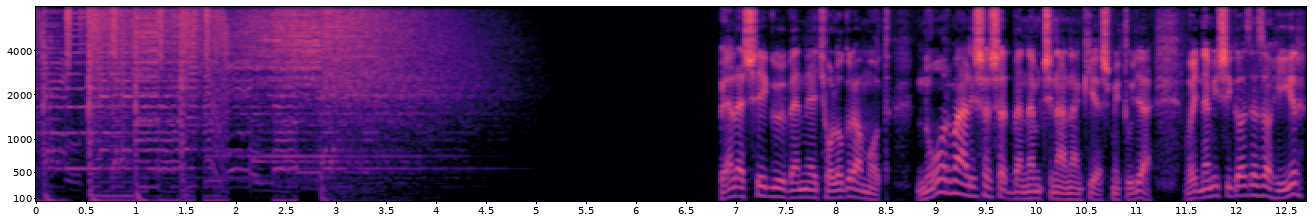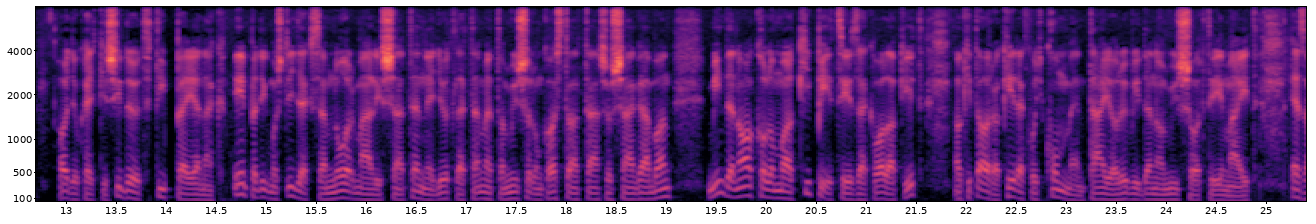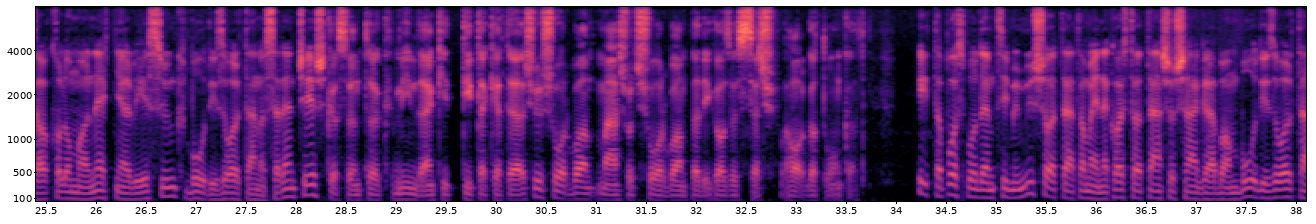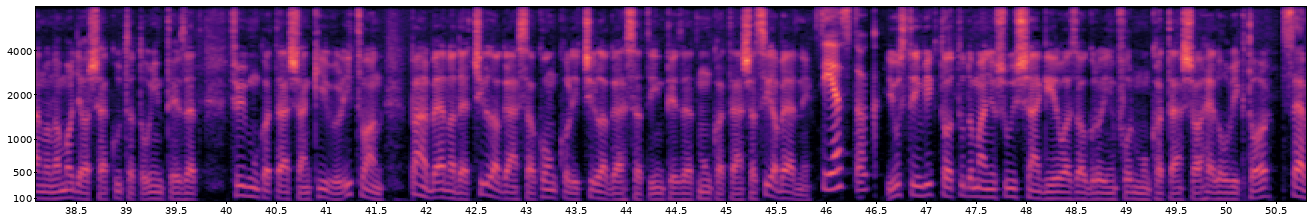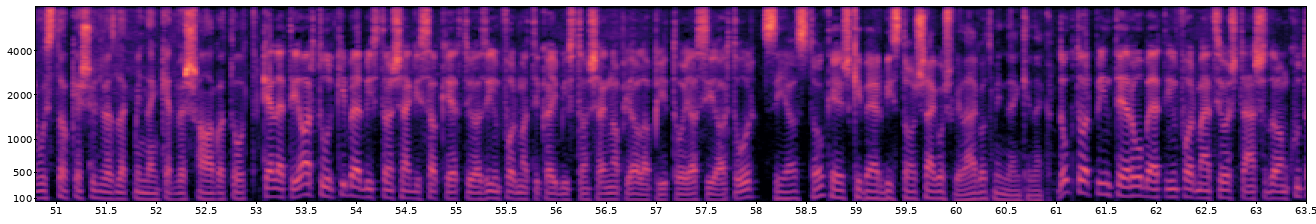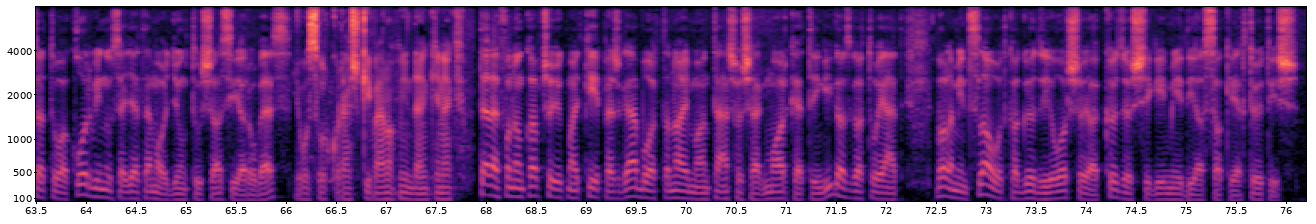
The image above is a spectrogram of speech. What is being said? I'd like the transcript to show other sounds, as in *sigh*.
Feleségül venni egy hologramot? Normális esetben nem csinálnánk ilyesmit, ugye? Vagy nem is igaz ez a hír? Hagyok egy kis időt, tippeljenek. Én pedig most igyekszem normálissá tenni egy ötletemet a műsorunk asztaltársaságában. Minden alkalommal kipécézek valakit, akit arra kérek, hogy kommentálja röviden a műsor témáit. Ez alkalommal netnyelvészünk, Bódi Zoltán a szerencsés. Köszöntök mindenkit, titeket elsősorban, másodszorban pedig az összes hallgatónkat. Itt a Postmodern című műsor, tehát amelynek azt a társaságában Bódi Zoltánon, a Magyarság Kutató Intézet főmunkatársán kívül itt van, Pál Bernadett csillagász, a Konkoli Csillagászati Intézet munkatársa. Szia Berni! Sziasztok! Justin Viktor, tudományos újságíró, az Agroinform munkatársa. Hello Viktor! Szervusztok, és üdvözlök minden kedves hallgatót! Keleti Artur, kiberbiztonsági szakértő, az Informatikai Biztonság Napja alapítója. Szia Artur! Sziasztok, és kiberbiztonságos világot mindenkinek! Dr. Pintér Robert, információs társadalom kutató, a Corvin Corvinus Egyetem adjunktusa. Szia, Robesz! Jó szurkorást kívánok mindenkinek! Telefonon kapcsoljuk majd Képes Gábort, a Naiman Társaság marketing igazgatóját, valamint Szlaotka Gödri Orsolya, közösségi média szakértőt is.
